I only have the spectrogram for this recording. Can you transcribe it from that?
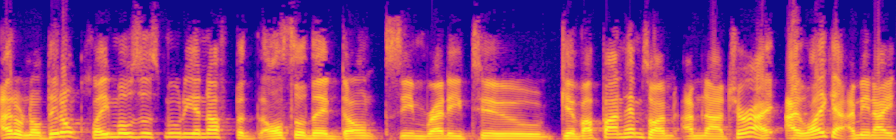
I don't know, they don't play Moses Moody enough, but also they don't seem ready to give up on him. So I'm I'm not sure. I, I like it. I mean, I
